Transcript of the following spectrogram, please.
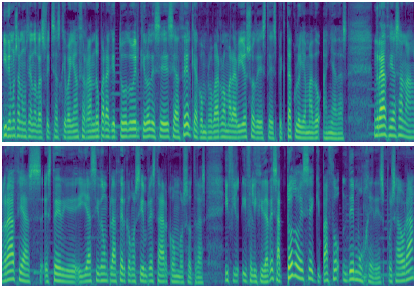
Iremos anunciando las fechas que vayan cerrando para que todo el que lo desee se acerque a comprobar lo maravilloso de este espectáculo llamado Añadas. Gracias, Ana. Gracias, Esther. Y ha sido un placer, como siempre, estar con vosotras. Y, felicidades a todo ese equipazo de mujeres. Pues ahora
